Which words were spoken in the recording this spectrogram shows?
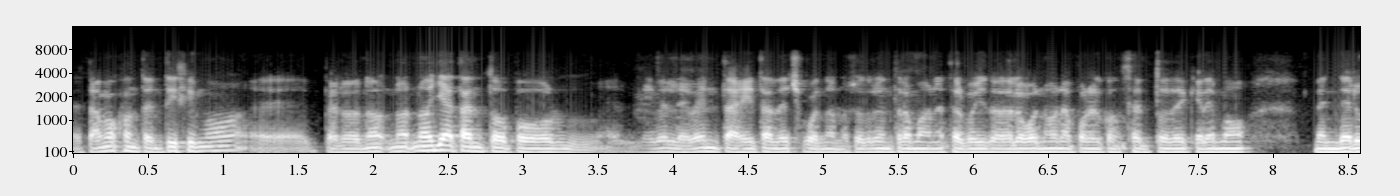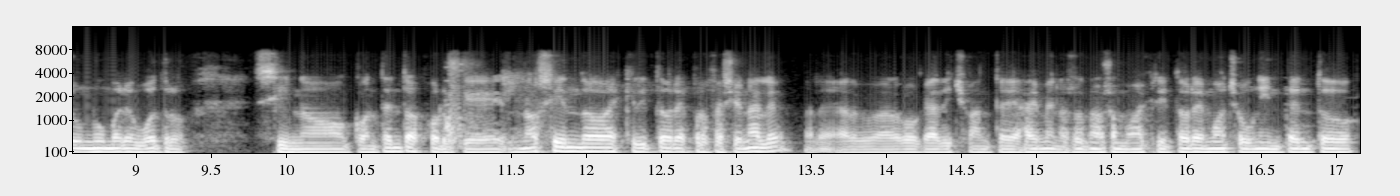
Estamos contentísimos, eh, pero no, no, ya tanto por el nivel de ventas y tal. De hecho, cuando nosotros entramos en este proyecto, de luego no era por el concepto de queremos vender un número u otro, sino contentos porque no siendo escritores profesionales, algo, algo que ha dicho antes Jaime, nosotros no somos escritores, hemos hecho un intento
